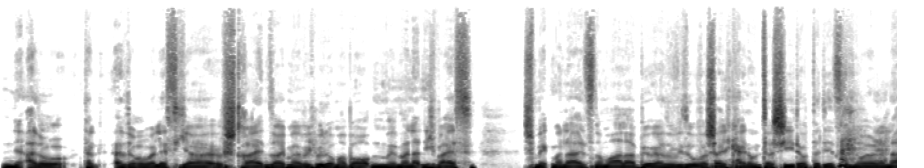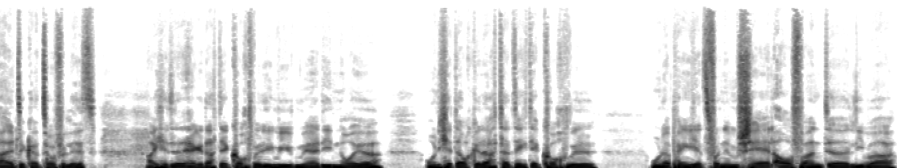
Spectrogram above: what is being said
Ne, also, also darüber lässt sich ja streiten, sag ich mal. Aber ich würde auch mal behaupten, wenn man das nicht weiß, schmeckt man da als normaler Bürger sowieso wahrscheinlich keinen Unterschied, ob das jetzt eine neue oder eine alte Kartoffel ist. Aber ich hätte eher gedacht, der Koch will irgendwie mehr die neue. Und ich hätte auch gedacht, tatsächlich, der Koch will, unabhängig jetzt von dem Schälaufwand, äh, lieber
